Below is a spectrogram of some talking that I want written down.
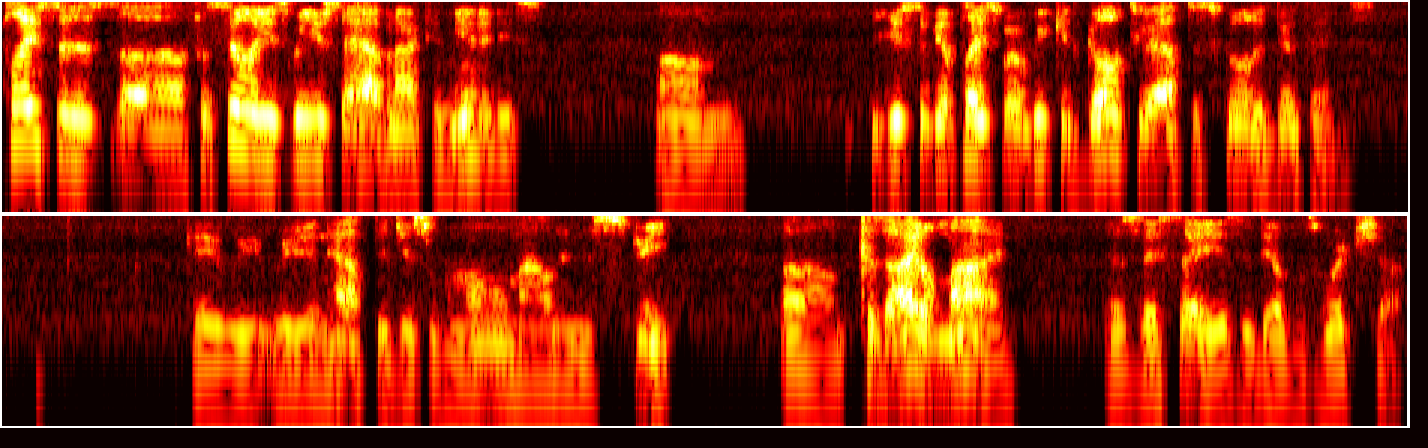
places, uh, facilities we used to have in our communities. Um, it used to be a place where we could go to after school to do things. Okay, we, we didn't have to just roam out in the street because um, I don't mind, as they say, is the devil's workshop.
